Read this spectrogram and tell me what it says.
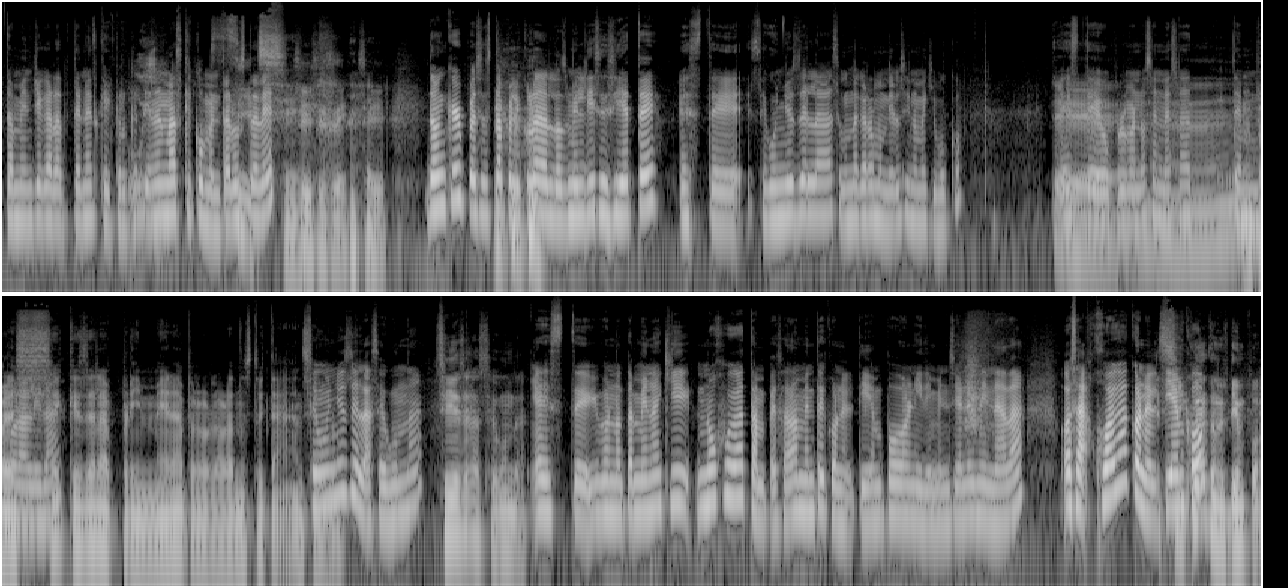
también llegar a Tenet, que creo que Uy, tienen más que comentar sí, ustedes. Sí. Sí, sí, sí. sí. Dunkirk, pues esta película del 2017, este, según yo es de la Segunda Guerra Mundial, si no me equivoco. Este, o por lo menos en esa Eh, Me temporalidad. parece que es de la primera, pero la verdad no estoy tan seguro. Según yo es de la segunda. Sí, es de la segunda. Este, y bueno, también aquí no juega tan pesadamente con el tiempo, ni dimensiones, ni nada. O sea, juega con el Sí, tiempo, juega con el tiempo.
